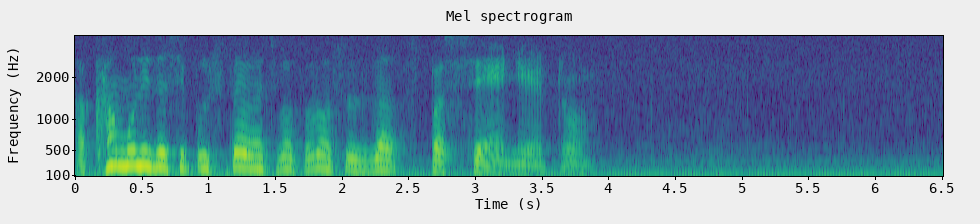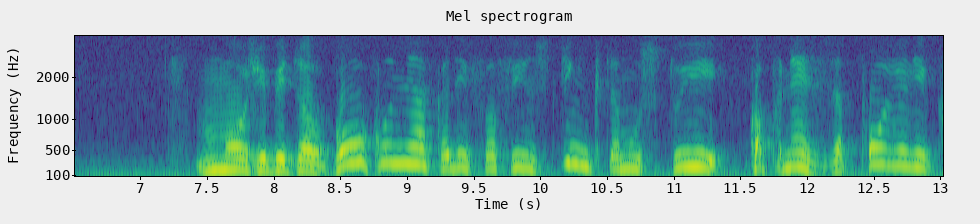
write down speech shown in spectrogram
а камо ли да си поставят въпроса за спасението. Може би дълбоко някъде в инстинкта му стои копнес за повелик.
